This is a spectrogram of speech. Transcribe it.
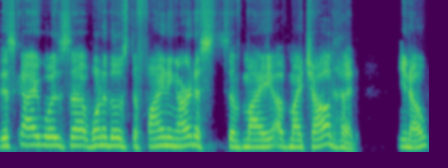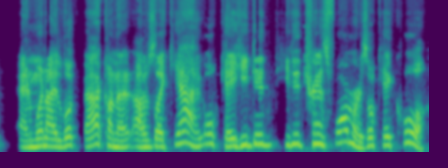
this guy was uh, one of those defining artists of my of my childhood. You know, and when I look back on it, I was like, yeah, okay, he did he did Transformers. Okay, cool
